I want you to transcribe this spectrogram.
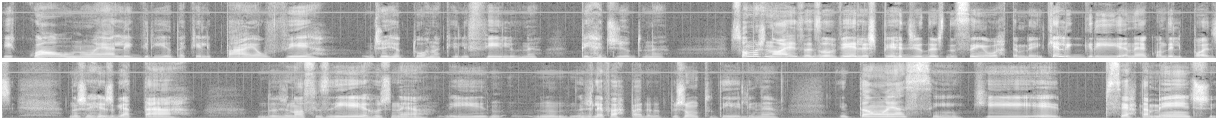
E qual não é a alegria daquele pai ao ver de retorno aquele filho, né? Perdido, né? Somos nós as ovelhas perdidas do Senhor também. Que alegria, né? Quando Ele pode nos resgatar dos nossos erros, né? E nos levar para junto dele, né? Então é assim que certamente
